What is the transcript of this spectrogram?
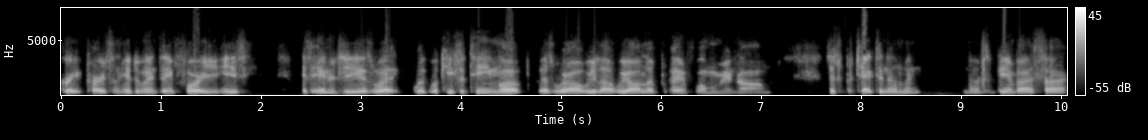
great person. He'll do anything for you. He's his energy is what what, what keeps the team up because we're all we love we all love playing for him and um just protecting him and you know just being by his side.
